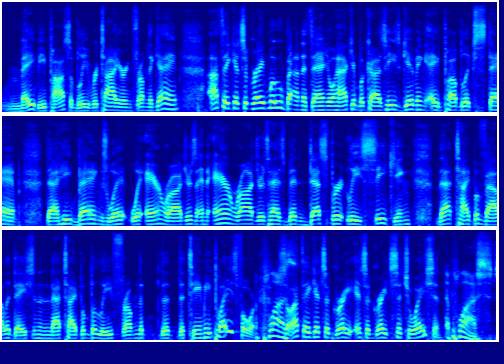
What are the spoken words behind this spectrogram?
maybe possibly retiring from the game. I think it's a great move by Nathaniel Hackett because he's giving a public stamp that he bangs with with Aaron Rodgers and Aaron Rodgers has been desperately seeking that type of validation and that type of belief from the the, the team he plays for. Plus- so I think it's a great it's a great situation. Plus,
